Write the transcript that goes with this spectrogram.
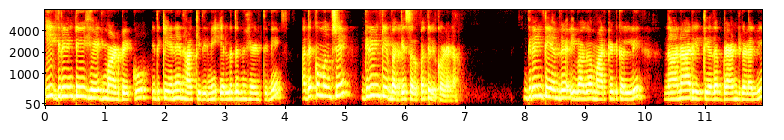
ಈ ಗ್ರೀನ್ ಟೀ ಹೇಗೆ ಮಾಡಬೇಕು? ಇದಕ್ಕೆ ಏನೇನು ಹಾಕಿದ್ದೀನಿ? ಎಲ್ಲದನ್ನು ಹೇಳ್ತೀನಿ. ಅದಕ್ಕೂ ಮುಂಚೆ ಗ್ರೀನ್ ಟೀ ಬಗ್ಗೆ ಸ್ವಲ್ಪ ತಿಳ್ಕೊಳ್ಳೋಣ. ಗ್ರೀನ್ ಟೀ ಅಂದರೆ ಇವಾಗ ಮಾರ್ಕೆಟ್ಗಳಲ್ಲಿ ನಾನಾ ರೀತಿಯಾದ ಬ್ರ್ಯಾಂಡ್ಗಳಲ್ಲಿ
